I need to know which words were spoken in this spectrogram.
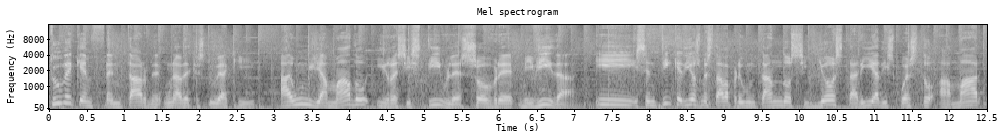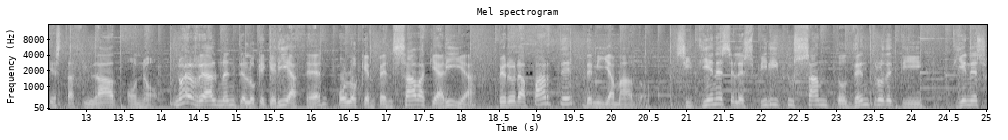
Tuve que enfrentarme, una vez que estuve aquí, a un llamado irresistible sobre mi vida y sentí que Dios me estaba preguntando si yo estaría dispuesto a amar esta ciudad o no. No es realmente lo que quería hacer o lo que pensaba que haría, pero era parte de mi llamado. Si tienes el Espíritu Santo dentro de ti, tienes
